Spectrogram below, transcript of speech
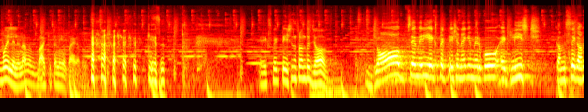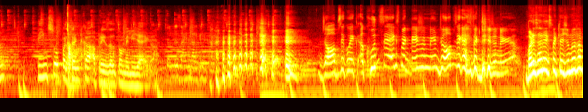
वो ही ले लेना। बाकी तो नहीं हो पाएगा cases expectations from the job job से मेरी एक्सपेक्टेशन है कि मेरे को एटलीस्ट कम से कम 300 परसेंट का अप्रेजल तो मिल ही जाएगा। जॉब से कोई खुद से एक्सपेक्टेशन नहीं जॉब से क्या एक्सपेक्टेशन है? बड़ी सारी एक्सपेक्टेशन मतलब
